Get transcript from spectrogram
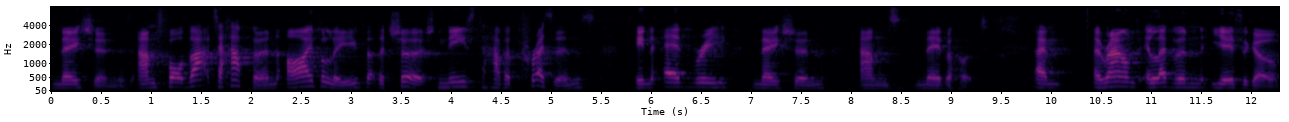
nations. And for that to happen, I believe that the church needs to have a presence in every nation and neighborhood. Um, around 11 years ago,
